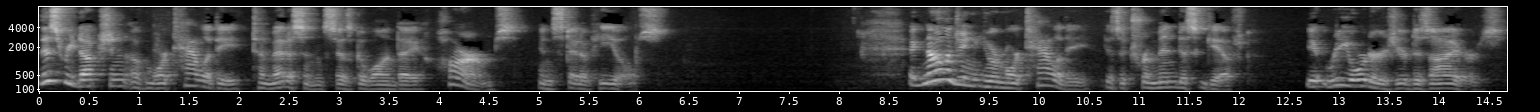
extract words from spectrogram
This reduction of mortality to medicine, says Gawande, harms instead of heals. Acknowledging your mortality is a tremendous gift. It reorders your desires.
